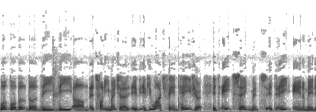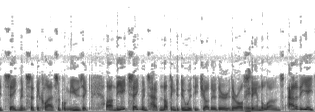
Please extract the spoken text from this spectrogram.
Well, well, the the the, the um, it's funny you mentioned that. If, if you watch Fantasia, it's eight segments. It's eight animated segments set to classical music. Um, the eight segments have nothing to do with each other. They're they're all right. standalones. Out of the eight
